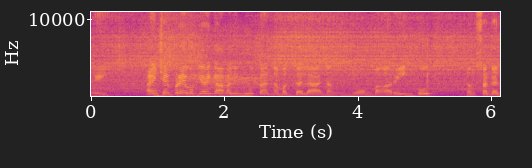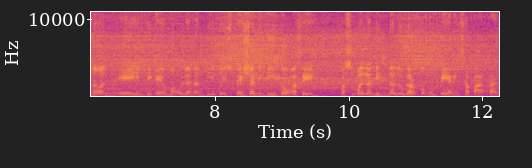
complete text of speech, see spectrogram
Okay? Ayun, syempre, huwag nyo rin kakalimutan na magdala ng inyong mga raincoat nang sa ganon, eh, hindi kayo maulanan dito. Especially dito kasi mas malamig na lugar to comparing sa Patag.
